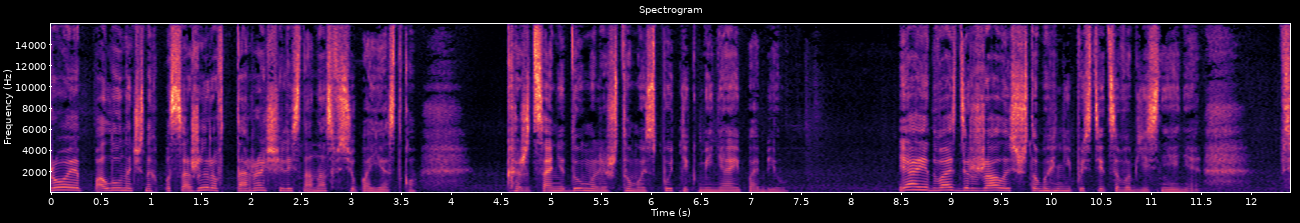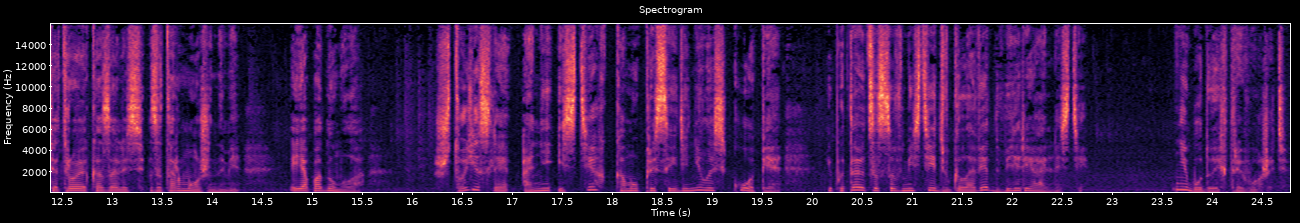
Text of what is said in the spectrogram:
Трое полуночных пассажиров таращились на нас всю поездку. Кажется, они думали, что мой спутник меня и побил. Я едва сдержалась, чтобы не пуститься в объяснение. Все трое казались заторможенными, и я подумала, что если они из тех, кому присоединилась копия, и пытаются совместить в голове две реальности — не буду их тревожить.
